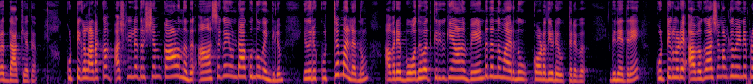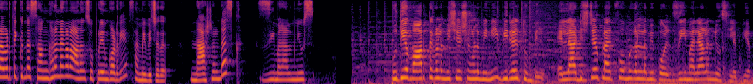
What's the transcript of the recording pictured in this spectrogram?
റദ്ദാക്കിയത്. കുട്ടികളടക്കം അശ്ലീല ദൃശ്യം കാണുന്നത് ആശങ്കയുണ്ടാക്കുന്നുവെങ്കിലും ഇതൊരു കുറ്റമല്ലെന്നും അവരെ ബോധവത്കരിക്കുകയാണ് വേണ്ടതെന്നുമായിരുന്നു കോടതിയുടെ ഉത്തരവ്. ഇതിനെതിരെ കുട്ടികളുടെ അവകാശങ്ങൾക്ക് വേണ്ടി പ്രവർത്തിക്കുന്ന സംഘടനകളാണ് സുപ്രീം കോടതിയെ സമീപിച്ചത്. National desk C Malayalam news. പുതിയ വാർത്തകളും വിശേഷങ്ങളും ഇനി വിരൽ തുമ്പിൽ. എല്ലാ ഡിജിറ്റൽ പ്ലാറ്റ്ഫോമുകളിലും ഇപ്പോൾ സി മലയാളം ന്യൂസ് ലഭ്യം.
